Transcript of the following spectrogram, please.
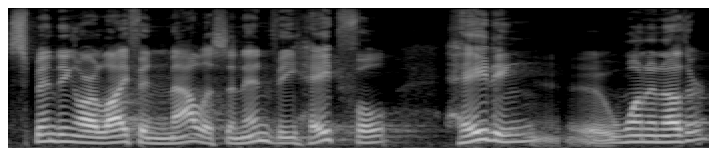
spending our life in malice and envy, hateful, hating uh, one another.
